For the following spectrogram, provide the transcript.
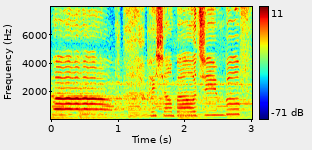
口，很想抱紧不放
